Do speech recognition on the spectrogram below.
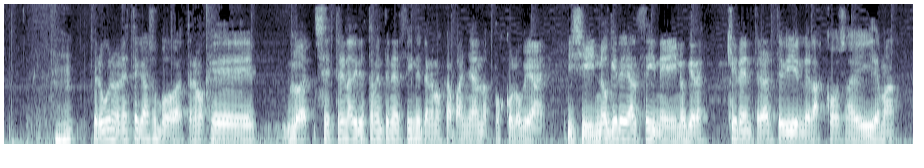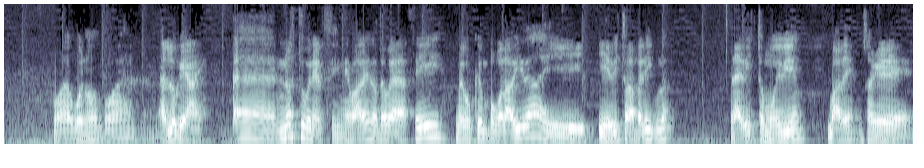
Pero bueno, en este caso, pues tenemos que. lo- se estrena directamente en el cine y tenemos que apañarnos pues, con lo que hay. Y si no quieres ir al cine y no quieres, quieres enterarte bien de las cosas y demás, pues bueno, pues es lo que hay. Eh, no estuve en el cine, ¿vale? Lo tengo que decir. Me busqué un poco la vida y, y he visto la película. La he visto muy bien, ¿vale? O sea que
